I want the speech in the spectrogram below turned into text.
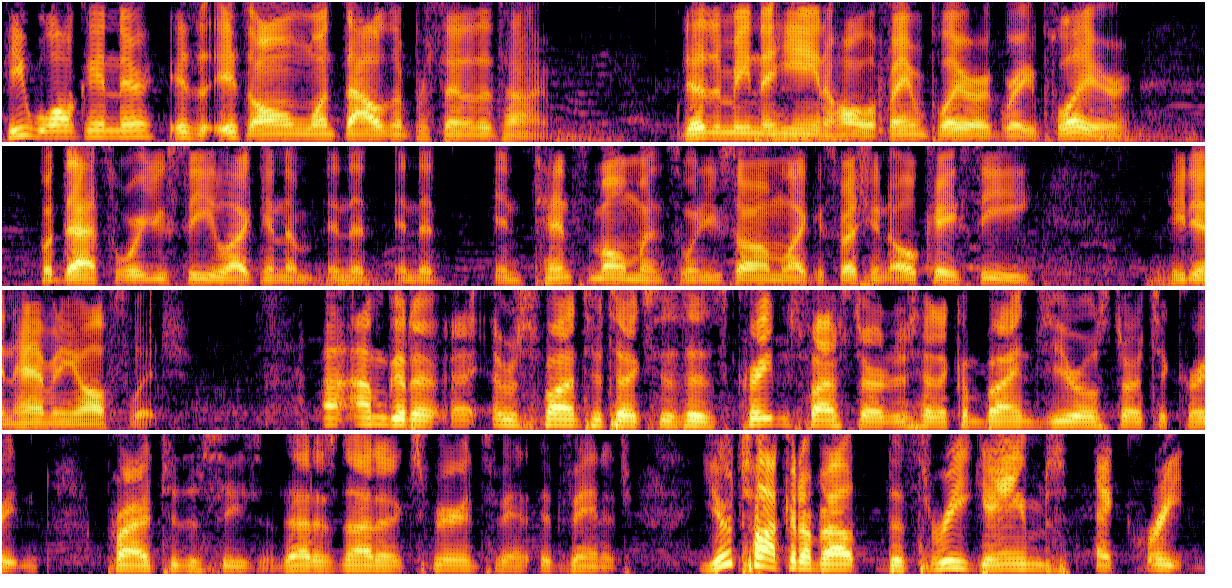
He walk in there, it's it's on one thousand percent of the time. Doesn't mean that he ain't a Hall of Fame player or a great player, but that's where you see like in the in the in the intense moments when you saw him like especially in OKC, he didn't have any off switch. I'm going to respond to that says Creighton's five starters had a combined zero starts at Creighton prior to the season. That is not an experience advantage. You're talking about the three games at Creighton.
